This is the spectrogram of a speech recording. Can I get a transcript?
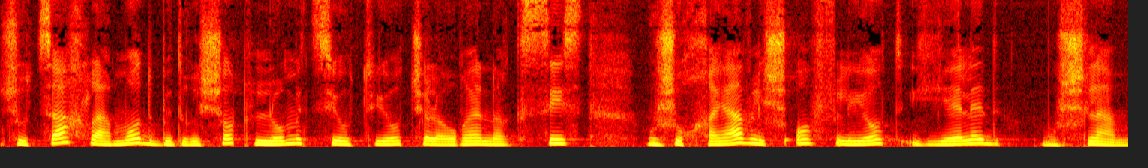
שהוא צריך לעמוד בדרישות לא מציאותיות של ההורה הנרקסיסט, ושהוא חייב לשאוף להיות ילד מושלם.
